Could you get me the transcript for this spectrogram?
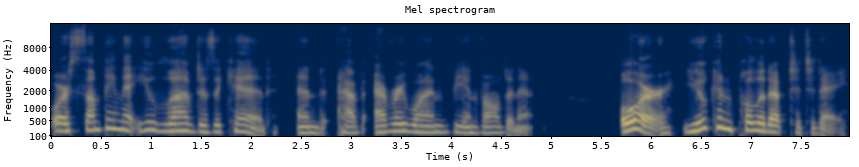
or something that you loved as a kid and have everyone be involved in it. Or you can pull it up to today.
